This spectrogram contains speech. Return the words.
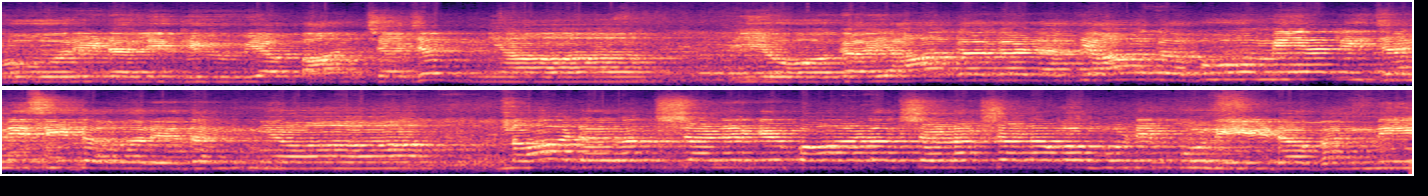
ಭೋರಿಡಲಿ ದಿವ್ಯ ಪಾಂಚಜನ್ಯ. ಯೋಗ ಯಾಗಗಳ ತ್ಯಾಗ ಭೂಮಿಯಲ್ಲಿ ಜನಿಸಿದವರೆ ಧನ್ಯ. ನಾಡ ರಕ್ಷಣೆಗೆ ಬಾಳ ಕ್ಷಣ ಕ್ಷಣವ ಮುಡಿಪು ನೀಡ ಬನ್ನಿ,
